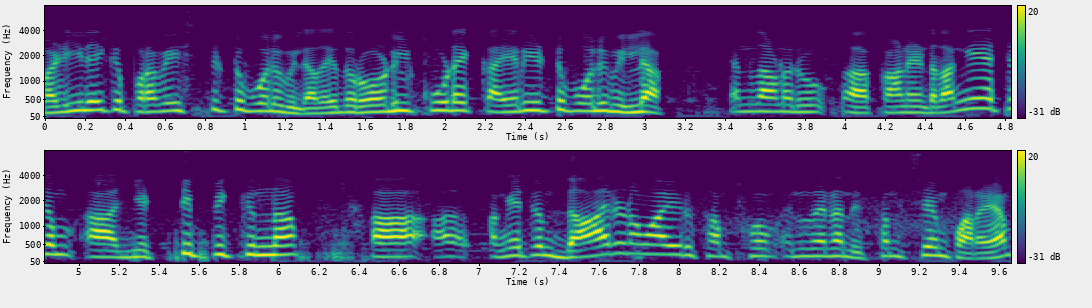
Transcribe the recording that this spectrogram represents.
വഴിയിലേക്ക് പ്രവേശിച്ചിട്ട് പോലുമില്ല. അതായത് റോഡിൽ കൂടെ കയറിയിട്ട് പോലുമില്ല. എന്നതാണ് ഒരു കാണേണ്ടത്. അങ്ങേയറ്റം ഞെട്ടിപ്പിക്കുന്ന അങ്ങേയറ്റം ദാരുണമായ ഒരു സംഭവം എന്ന് തന്നെ നിസ്സംശയം പറയാം.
